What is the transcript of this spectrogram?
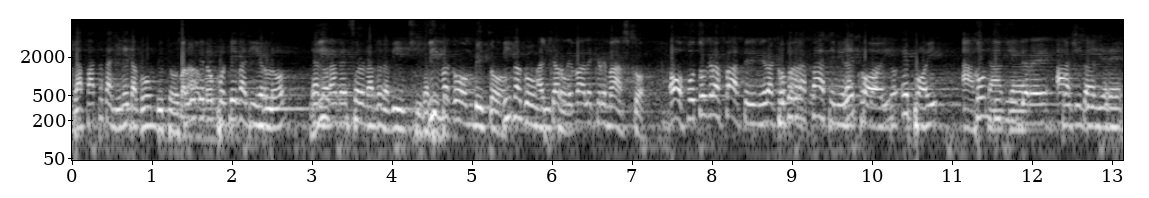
l'ha fatta Daniele da Gombito, solo Bravo. che non poteva dirlo e allora ha messo Leonardo da Vinci. capito? Viva Gombito! Viva Gombito. Al carnevale cremasco. Oh, fotografatemi, mi raccomando. Fotografatemi, mi E raccomando. poi E poi hashtag, condividere, condividere,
